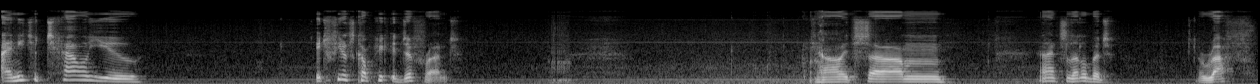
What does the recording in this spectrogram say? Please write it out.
I need to tell you, it feels completely different. Now it's um, it's a little bit rough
